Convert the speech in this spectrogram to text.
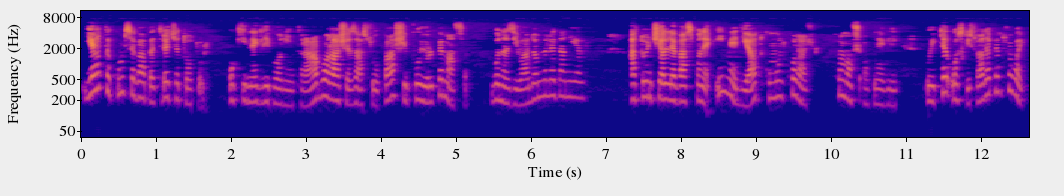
Iată cum se va petrece totul. Ochii negri vor intra, vor așeza supa și puiul pe masă. Bună ziua, domnule Daniel! Atunci el le va spune imediat cu mult curaj. Frumoși ochi negri, uite o scrisoare pentru voi.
